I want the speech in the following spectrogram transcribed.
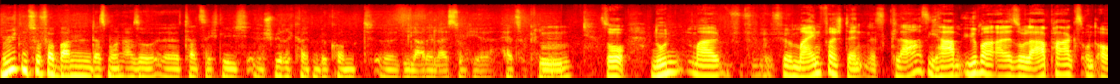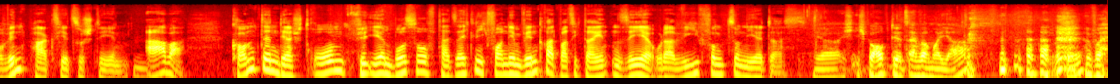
Mythen zu verbannen, dass man also äh, tatsächlich äh, Schwierigkeiten bekommt, äh, die Ladeleistung hier herzukriegen. Mhm. So, nun mal für mein Verständnis. Klar, Sie haben überall Solarparks und auch Windparks hier zu stehen, mhm. aber Kommt denn der Strom für Ihren Bushof tatsächlich von dem Windrad, was ich da hinten sehe? Oder wie funktioniert das? Ja, ich, ich behaupte jetzt einfach mal ja. Okay. weil,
